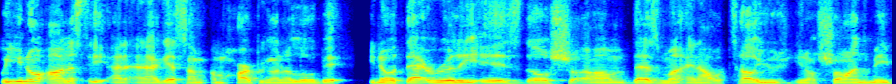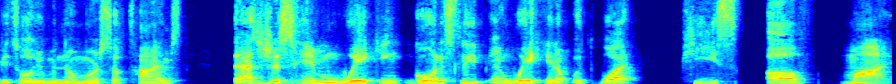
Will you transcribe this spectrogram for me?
But you know, honestly, and, and I guess I'm, I'm harping on a little bit. You know what that really is, though, um, Desma, and I will tell you. You know, Sean's maybe told you numerous of times. That's just him waking, going to sleep, and waking up with what peace of mind.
